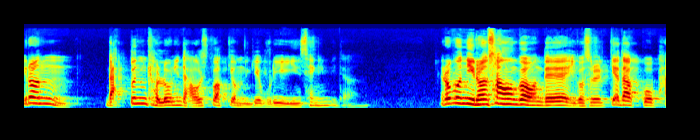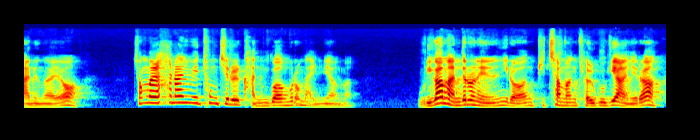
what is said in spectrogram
이런 나쁜 결론이 나올 수밖에 없는 게 우리 인생입니다. 여러분 이런 상황 가운데 이것을 깨닫고 반응하여 정말 하나님의 통치를 간구함으로 말미암아 우리가 만들어내는 이런 비참한 결국이 아니라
